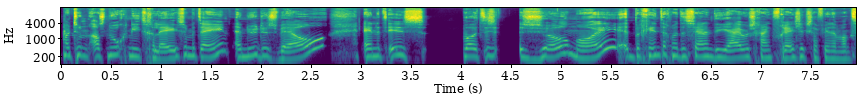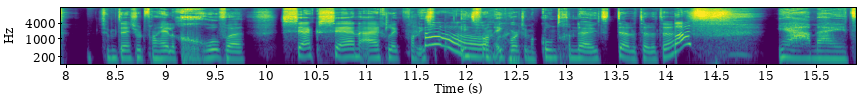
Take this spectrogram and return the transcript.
maar toen alsnog niet gelezen meteen. En nu dus wel. En het is, wow, het is zo mooi. Het begint echt met een scène die jij waarschijnlijk vreselijk zou vinden. Want het is meteen een soort van hele grove seksscène eigenlijk. Van iets, Oh. iets van, ik word in mijn kont geneukt. Wat? Ja, meid.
